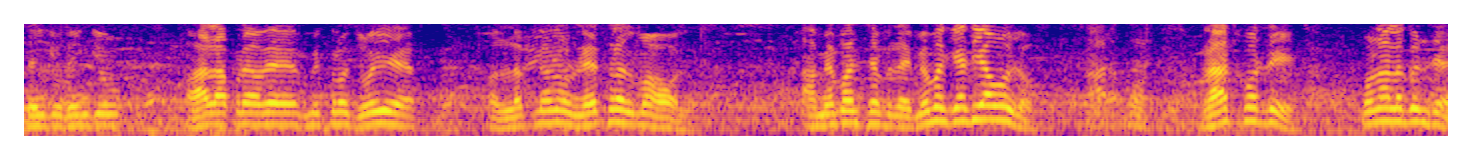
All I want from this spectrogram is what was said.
થેન્ક યુ થેન્ક યુ હાલ આપણે હવે મિત્રો જોઈએ લગ્નનો નેચરલ માહોલ. આ મહેમાન છે બધા મહેમાન ક્યાંથી આવો છો? રાજકોટથી. કોના લગ્ન છે?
